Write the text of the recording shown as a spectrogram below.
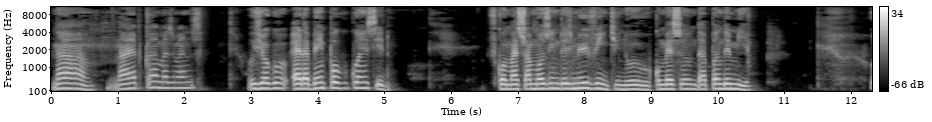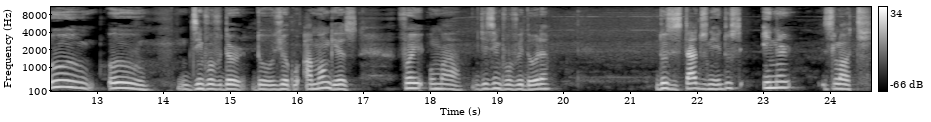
Na, na época, mais ou menos, o jogo era bem pouco conhecido. Ficou mais famoso em 2020, no começo da pandemia. O, o desenvolvedor do jogo Among Us foi uma desenvolvedora dos Estados Unidos, Inner Slot.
